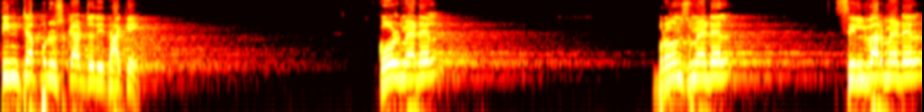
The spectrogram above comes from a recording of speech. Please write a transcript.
তিনটা পুরস্কার যদি থাকে, gold medal bronze medal, silver medal,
